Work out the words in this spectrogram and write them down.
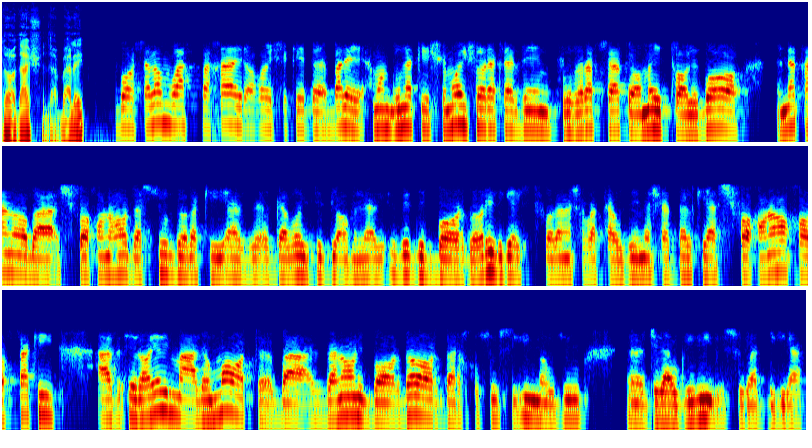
داده شده. بله؟ با سلام وقت بخیر آقای شکیب. بله همان گونه که شما اشاره کردین وزارت صحت عامه طالبا نه تنها به شفاخانه ها دستور داده که از دوای ضد ضد بارداری دیگه استفاده نشود توضیح نشد بلکه از شفاخانه ها خواسته که از ارائه معلومات به زنان باردار در خصوص این موضوع جلوگیری صورت بگیرد.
